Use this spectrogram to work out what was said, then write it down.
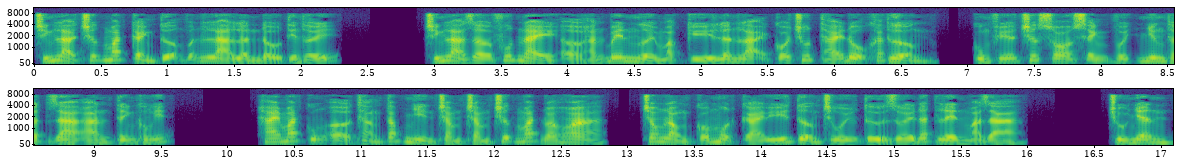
Chính là trước mắt cảnh tượng vẫn là lần đầu tiên thấy. Chính là giờ phút này ở hắn bên người mặc kỳ lân lại có chút thái độ khác thường, cùng phía trước so sánh với nhưng thật ra an tĩnh không ít. Hai mắt cũng ở thẳng tắp nhìn chằm chằm trước mắt đóa hoa, trong lòng có một cái ý tưởng chui từ dưới đất lên mà ra. Chủ nhân,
